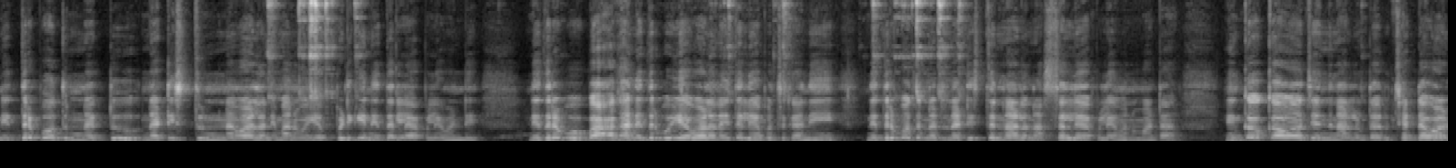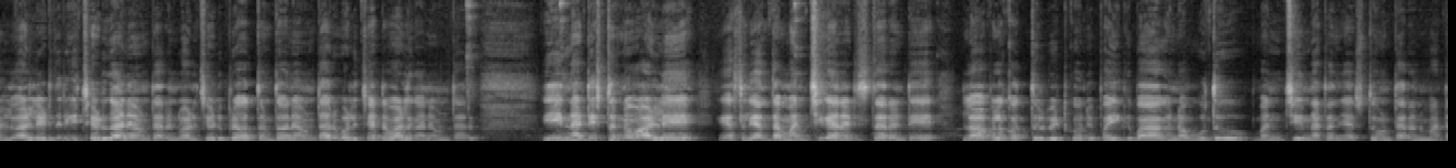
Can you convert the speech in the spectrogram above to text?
నిద్రపోతున్నట్టు నటిస్తున్న వాళ్ళని మనం ఎప్పటికీ నిద్ర లేపలేమండి నిద్రపో బాగా నిద్రపోయే వాళ్ళని అయితే లేపచ్చు కానీ నిద్రపోతున్నట్టు నటిస్తున్న వాళ్ళని అస్సలు లేపలేమన్నమాట. ఇంకొక చెందిన వాళ్ళు ఉంటారు చెడ్డవాళ్ళు. వాళ్ళు ఎడిదిరిగి తిరిగి చెడుగానే ఉంటారండి. వాళ్ళు చెడు ప్రవర్తనతోనే ఉంటారు వాళ్ళు చెడ్డవాళ్ళుగానే ఉంటారు. ఈ నటిస్తున్న వాళ్ళే అసలు ఎంత మంచిగా నటిస్తారంటే లోపల కత్తులు పెట్టుకొని పైకి బాగా నవ్వుతూ మంచి నటన చేస్తూ ఉంటారనమాట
